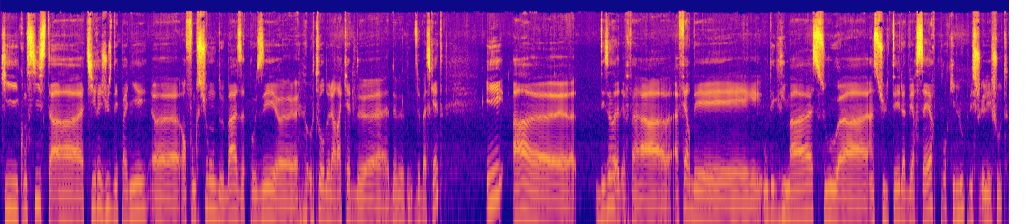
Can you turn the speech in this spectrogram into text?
qui consiste à tirer juste des paniers euh, en fonction de bases posées euh, autour de la raquette de, de, basket et à, à, faire des ou des grimaces ou à insulter l'adversaire pour qu'il loupe les, sh- les shoots.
